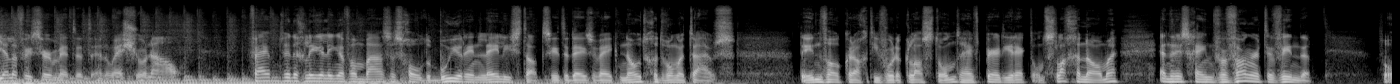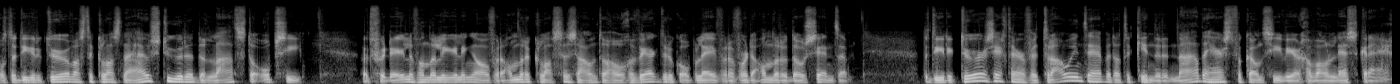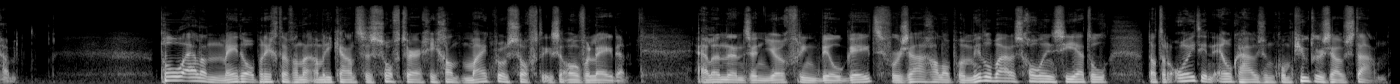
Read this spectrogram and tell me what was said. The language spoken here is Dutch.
Jelle Visser met het NOS-journaal. 25 leerlingen van basisschool De Boeier in Lelystad... zitten deze week noodgedwongen thuis. De invalkracht die voor de klas stond heeft per direct ontslag genomen... en er is geen vervanger te vinden. Volgens de directeur was de klas naar huis sturen de laatste optie. Het verdelen van de leerlingen over andere klassen... zou een te hoge werkdruk opleveren voor de andere docenten. De directeur zegt er vertrouwen in te hebben... dat de kinderen na de herfstvakantie weer gewoon les krijgen. Paul Allen, medeoprichter van de Amerikaanse softwaregigant Microsoft, is overleden. Allen en zijn jeugdvriend Bill Gates voorzagen al op een middelbare school in Seattle... dat er ooit in elk huis een computer zou staan.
